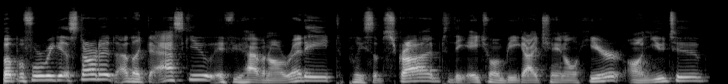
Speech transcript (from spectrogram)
But before we get started, I'd like to ask you, if you haven't already, to please subscribe to the H1B Guy channel here on YouTube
